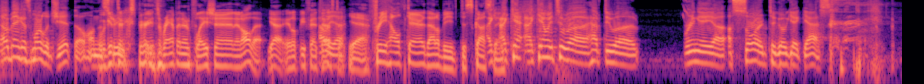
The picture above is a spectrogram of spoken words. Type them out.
that'll make us more legit though on the We'll get street. to experience rampant inflation and all that. Yeah, it'll be fantastic. Yeah, free healthcare. That'll be disgusting. I, I can't I can't wait to uh, have to uh, bring a uh, a sword to go get gas.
